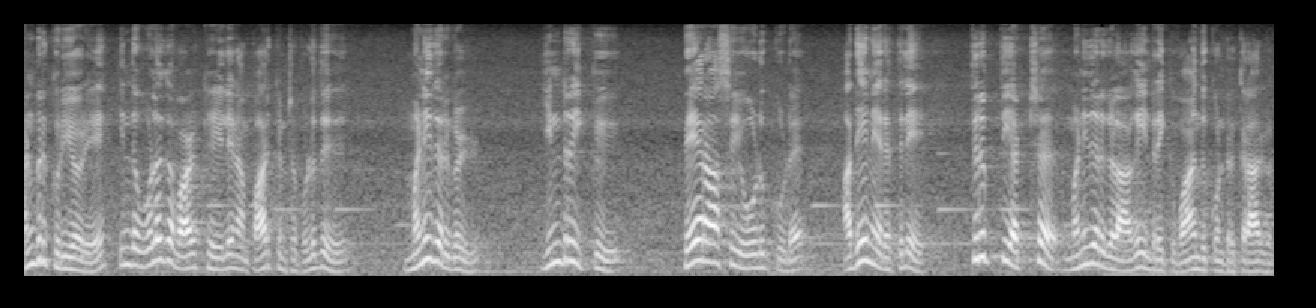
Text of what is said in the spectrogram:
அன்பிற்குரியோரே இந்த உலக வாழ்க்கையிலே நாம் பார்க்கின்ற பொழுது மனிதர்கள் இன்றைக்கு பேராசையோடு கூட அதே நேரத்திலே திருப்தியற்ற மனிதர்களாக இன்றைக்கு வாழ்ந்து கொண்டிருக்கிறார்கள்.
